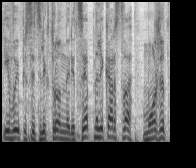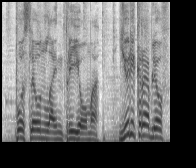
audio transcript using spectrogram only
и выписать электронный рецепт на лекарство может после онлайн-приема. Юрий Кораблев,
